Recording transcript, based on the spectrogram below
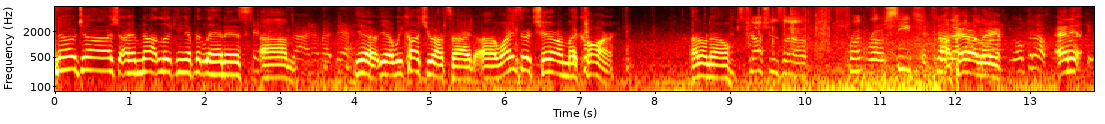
No, Josh, I am not looking up Atlantis. Um, How about that? yeah, yeah, we caught you outside. Uh, why is there a chair on my car? I don't know. It's Josh's uh, front row seat. It's not Apparently. That unlocking. Open up. Any, Unlock it.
